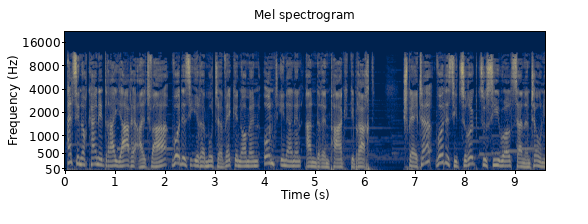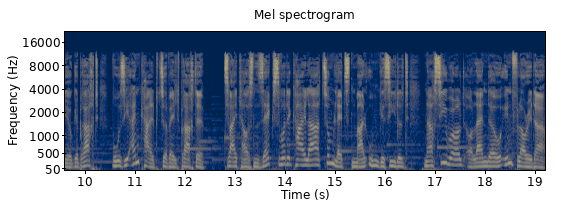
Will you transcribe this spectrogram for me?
Als sie noch keine drei Jahre alt war, wurde sie ihrer Mutter weggenommen und in einen anderen Park gebracht. Später wurde sie zurück zu SeaWorld San Antonio gebracht, wo sie ein Kalb zur Welt brachte. 2006 wurde Kyla zum letzten Mal umgesiedelt nach SeaWorld Orlando in Florida.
